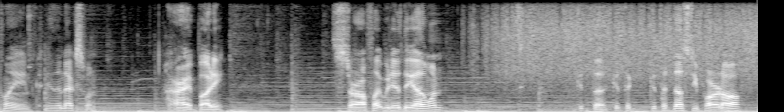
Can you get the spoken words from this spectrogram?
Clean. Clean the next one. Alright, buddy. Start off like we did the other one. Get the get the get the dusty part off.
